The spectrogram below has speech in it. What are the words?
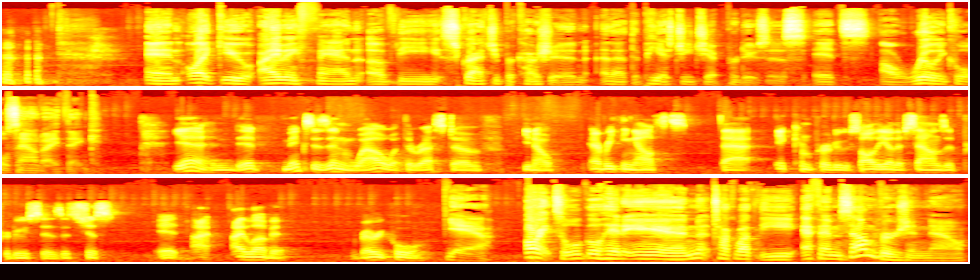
and like you, I'm a fan of the scratchy percussion that the PSG chip produces. It's a really cool sound, I think. Yeah, it mixes in well with the rest of you know everything else that it can produce. All the other sounds it produces. It's just it. I, I love it. Very cool. Yeah. All right, so we'll go ahead and talk about the FM sound version now.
